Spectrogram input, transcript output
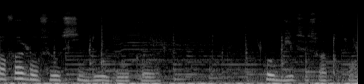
Parfois j'en fais aussi deux, donc euh, pas obligé que ce soit trois.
